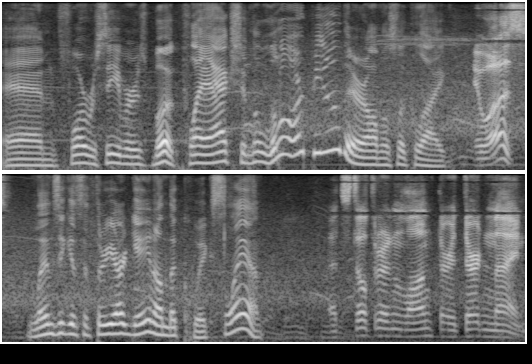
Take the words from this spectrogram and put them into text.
And four receivers, book, play action, a little RPO there almost looked like. It was. Lenzy gets a three yard gain on the quick slant. That's still third and long, third, third and nine.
